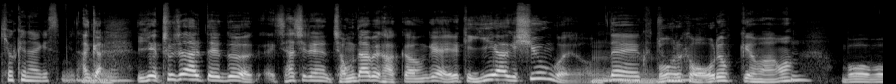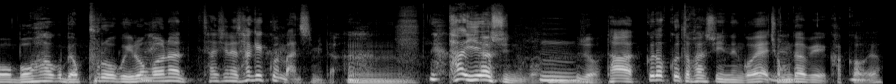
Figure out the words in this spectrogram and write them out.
기억해놔야겠습니다. 그러니까 네. 이게 투자할 때도 사실은 정답에 가까운 게 이렇게 이해하기 쉬운 거예요. 네, 그렇죠. 뭐 그렇게 어렵게 막 어? 음. 뭐, 뭐, 뭐 하고 몇 프로고 이런 거는 사실은 사기꾼 많습니다. 음. 다 이해할 수 있는 거. 음. 그죠? 다 끄덕끄덕 할 수 있는 거에 정답이 가까워요.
